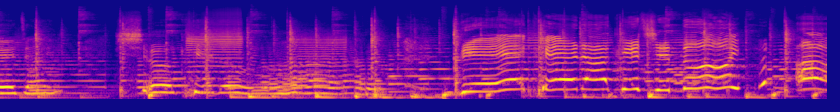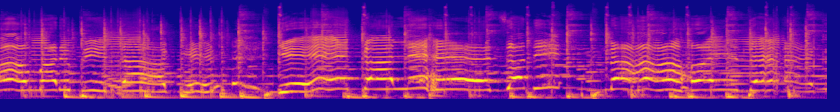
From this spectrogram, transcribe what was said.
রেখে যাই সখীর দেখে রাখিস তুই আমার পিতাকে। এ কালে যদি না হয় দেখ।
